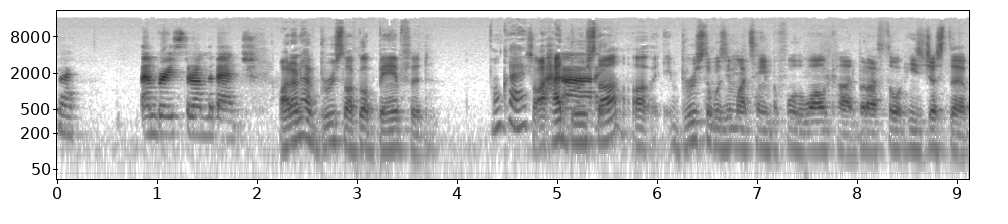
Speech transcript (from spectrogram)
No. And Brewster on the bench. I don't have Brewster. I've got Bamford. Okay. So I had Uh, Brewster. Uh, Brewster was in my team before the wild card, but I thought he's just a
